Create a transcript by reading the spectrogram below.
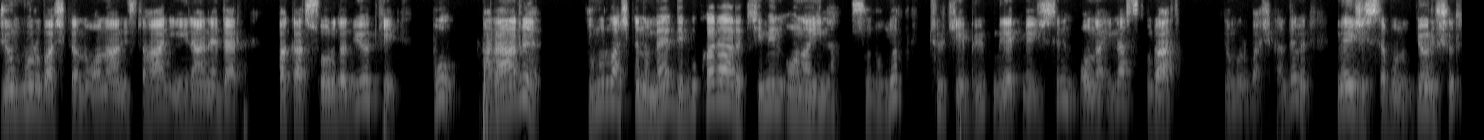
Cumhurbaşkanı olağanüstü hal ilan eder. Fakat soruda diyor ki bu kararı Cumhurbaşkanı verdi bu kararı kimin onayına sunulur? Türkiye Büyük Millet Meclisi'nin onayına sunar Cumhurbaşkanı değil mi? Meclis de bunu görüşür,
